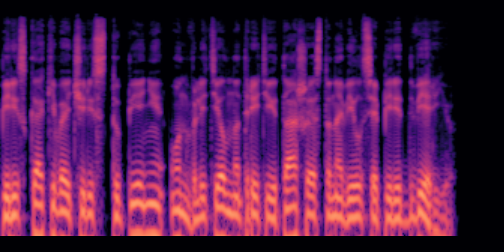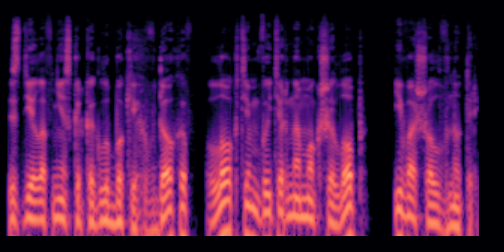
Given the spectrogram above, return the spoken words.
перескакивая через ступени, он влетел на третий этаж и остановился перед дверью. Сделав несколько глубоких вдохов, локтем вытер намокший лоб и вошел внутрь.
